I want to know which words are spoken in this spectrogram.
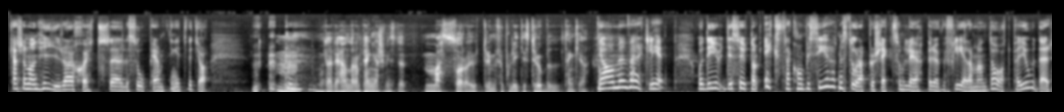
Kanske någon hyra, skötsel, sophämtning, inte vet jag. Mm. Och där det handlar om pengar så finns det massor av utrymme för politiskt trubbel, tänker jag. Ja, men verkligen. Och det är ju dessutom extra komplicerat med stora projekt som löper över flera mandatperioder.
